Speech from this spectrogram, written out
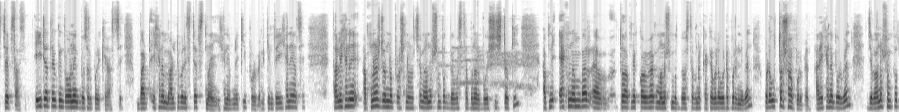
স্টেপস আছে। এইটাতেও কিন্তু অনেক বছর পরীক্ষা আসছে। বাট এখানে মাল্টিপল স্টেপস নাই। এখানে আপনি কি পড়বেন? কিন্তু এইখানে আছে। তাহলে এখানে আপনার জন্য প্রশ্ন হচ্ছে, মানব সম্পদ ব্যবস্থাপনার বৈশিষ্ট্য কি? আপনি এক নাম্বার তো আপনি কবে ভাগ মানব সম্পদ ব্যবস্থাপনা কাকে বলে ওটা পড়ে নেবেন, ওটা উত্তর সহ পড়বেন। আর এখানে পড়বেন যে মানব সম্পদ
